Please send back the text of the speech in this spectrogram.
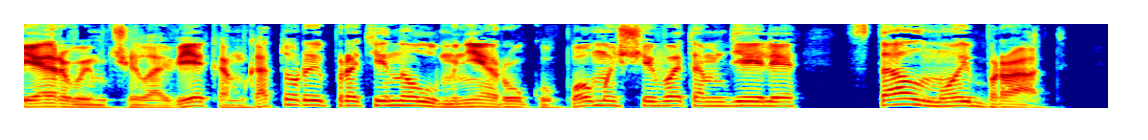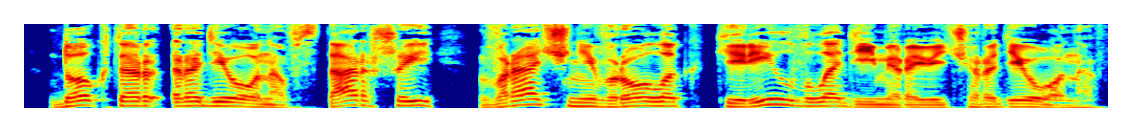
Первым человеком, который протянул мне руку помощи в этом деле, стал мой брат, доктор Родионов-старший, врач-невролог Кирилл Владимирович Родионов.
